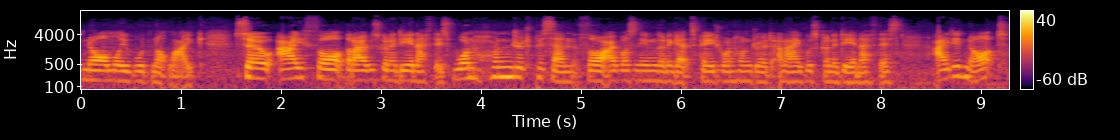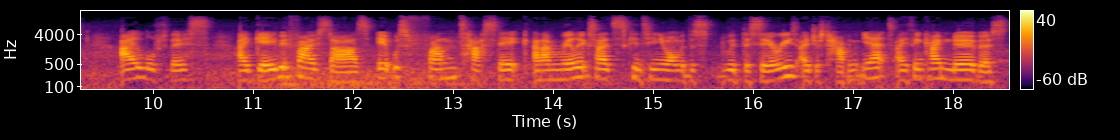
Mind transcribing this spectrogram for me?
normally would not like. So I thought that I was going to DNF this. 100% thought I wasn't even going to get to page 100 and I was going to DNF this. I did not. I loved this. I gave it five stars. It was fantastic and I'm really excited to continue on with this with the series. I just haven't yet. I think I'm nervous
